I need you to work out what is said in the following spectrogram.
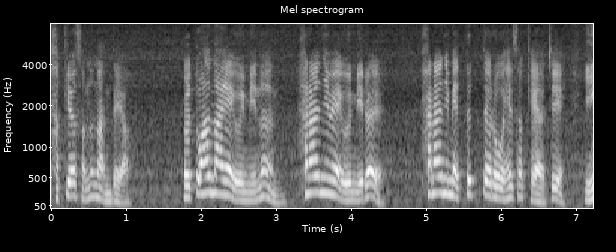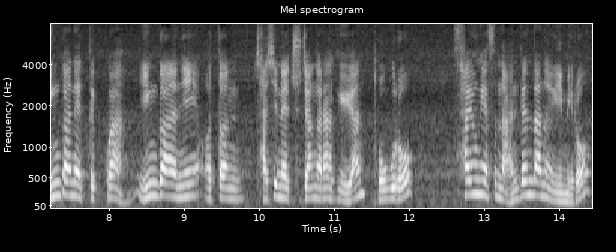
바뀌어서는 안 돼요. 또 하나의 의미는 하나님의 의미를 하나님의 뜻대로 해석해야지 인간의 뜻과 인간이 어떤 자신의 주장을 하기 위한 도구로 사용해서는 안 된다는 의미로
